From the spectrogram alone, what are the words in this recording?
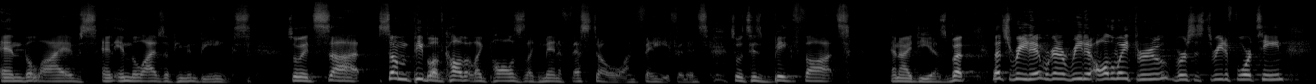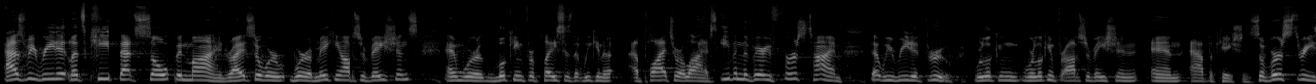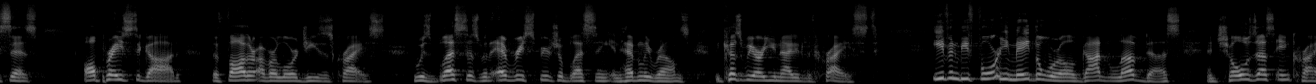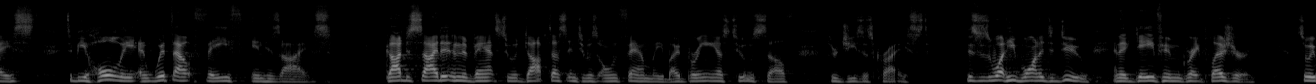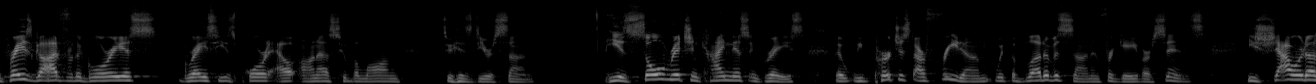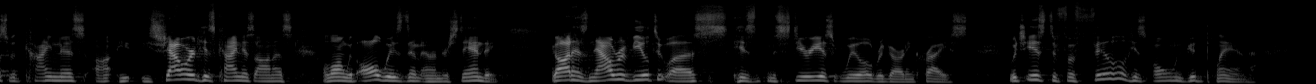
and the lives and in the lives of human beings. So it's uh, some people have called it like Paul's like manifesto on faith, and it's so it's his big thoughts and ideas. But let's read it. We're going to read it all the way through, verses 3 to 14. As we read it, let's keep that soap in mind, right? So we're, we're making observations and we're looking for places that we can uh, apply to our lives. Even the very first time that we read it through, we're looking, we're looking for observation and application. So verse 3 says, All praise to God, the Father of our Lord Jesus Christ, who has blessed us with every spiritual blessing in heavenly realms because we are united with Christ. Even before he made the world, God loved us and chose us in Christ to be holy and without faith in his eyes. God decided in advance to adopt us into his own family by bringing us to himself through Jesus Christ. This is what he wanted to do, and it gave him great pleasure. So we praise God for the glorious grace he has poured out on us who belong to his dear Son. He is so rich in kindness and grace that we purchased our freedom with the blood of his Son and forgave our sins. He showered us with kindness, uh, he, he showered his kindness on us, along with all wisdom and understanding. God has now revealed to us his mysterious will regarding Christ, which is to fulfill his own good plan.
